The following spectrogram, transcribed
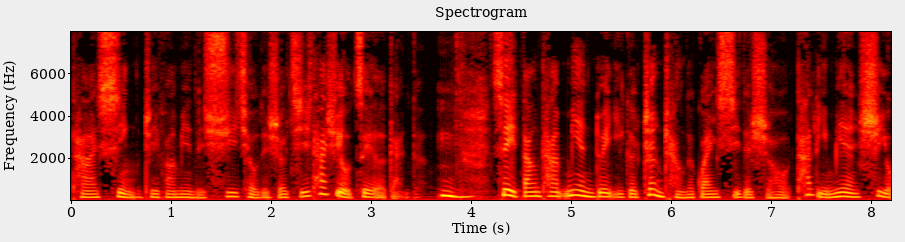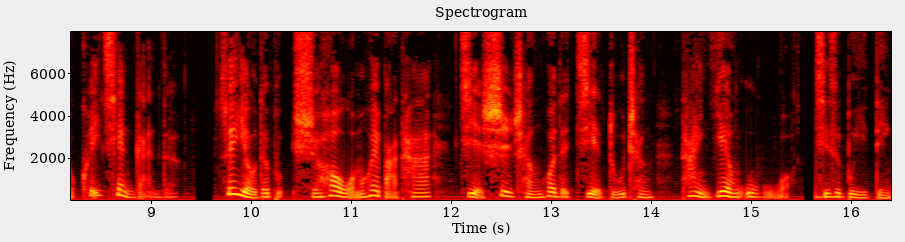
他性这方面的需求的时候，其实他是有罪恶感的。嗯，所以当他面对一个正常的关系的时候，他里面是有亏欠感的。所以有的时候我们会把它解释成或者解读成他很厌恶我，其实不一定，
